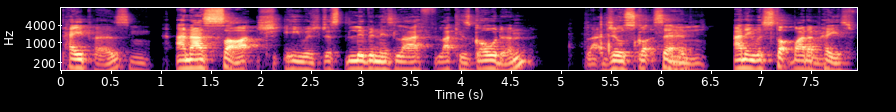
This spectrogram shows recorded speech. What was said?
papers, hmm. and as such, he was just living his life like he's golden, like Jill Scott said. Hmm. And he was stopped by the police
